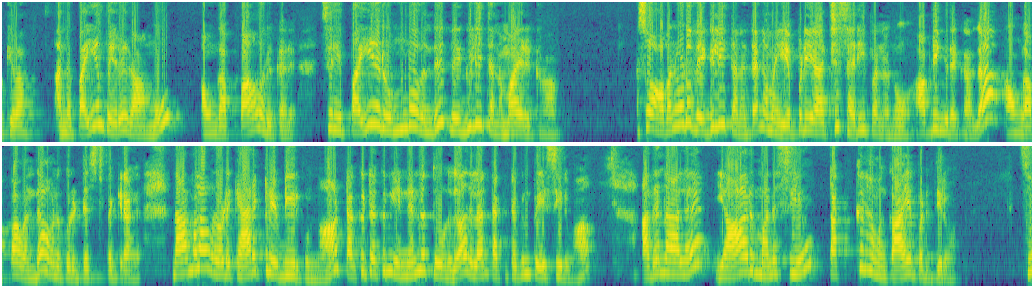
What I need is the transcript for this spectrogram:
ஓகேவா அந்த பையன் பேரு ராமு. அவங்க அப்பாவும் இருக்காரு. சரி பையன் ரொம்ப வந்து வெகுளித்தனமா இருக்கான். சோ அவனோட வெகுளித்தனத்தை நம்ம எப்படியாச்சும் சரி பண்ணணும் அப்படிங்கறக்காக அவங்க அப்பா வந்து அவனுக்கு ஒரு டெஸ்ட் வைக்கிறாங்க. நார்மலா அவனோட கேரக்டர் எப்படி இருக்கும்னா டக்கு டக்குன்னு என்னென்ன தோணுதோ அதெல்லாம் டக்கு டக்குன்னு பேசிடுவான். அதனால யார் மனசையும் டக்குன்னு அவன் காயப்படுத்திடுவான். சோ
